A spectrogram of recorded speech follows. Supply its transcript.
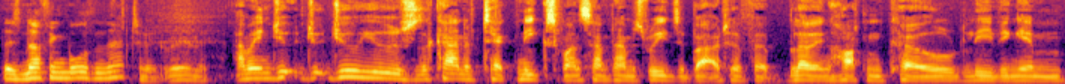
there's nothing more than that to it, really. I mean, do, do, do you use the kind of techniques one sometimes reads about of uh, blowing hot and cold, leaving him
